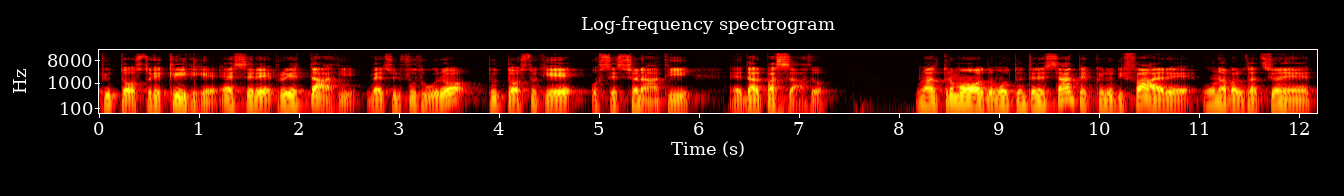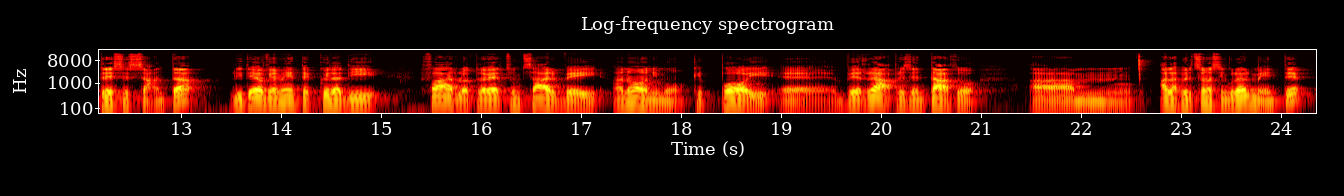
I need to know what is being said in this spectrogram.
piuttosto che critiche, essere proiettati verso il futuro piuttosto che ossessionati dal passato. Un altro modo molto interessante è quello di fare una valutazione 360. L'idea ovviamente è quella di farlo attraverso un survey anonimo che poi eh, verrà presentato a, um, alla persona singolarmente.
